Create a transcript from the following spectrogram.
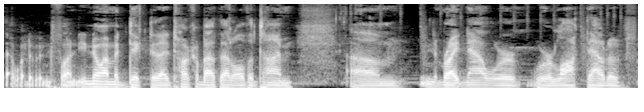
That would have been fun. You know, I'm addicted. I talk about that all the time. Um, right now, we're we're locked out of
